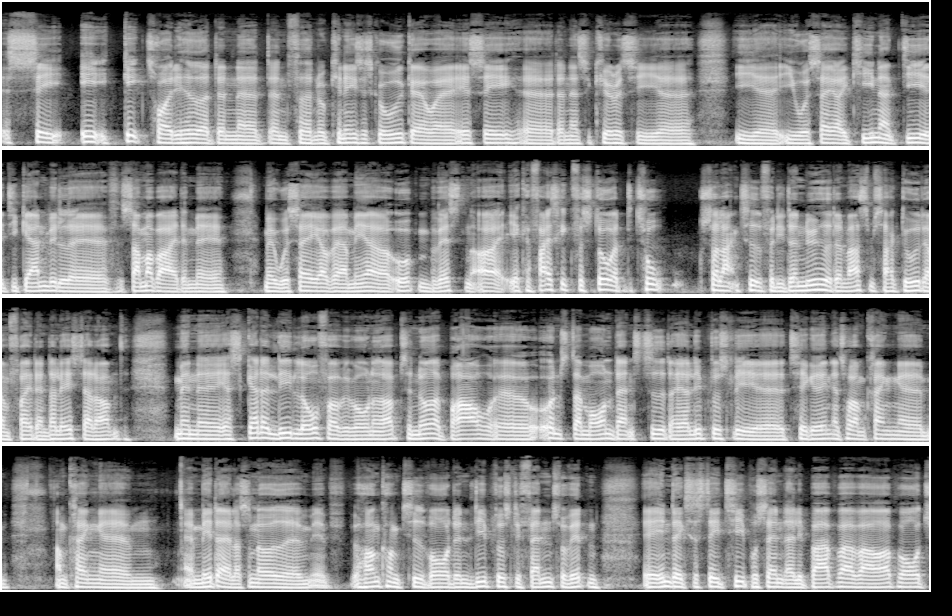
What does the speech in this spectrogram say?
SCEG, tror jeg, de hedder, den, øh, den, den kinesiske udgave af SE, øh, den er security i, i USA og i Kina, de, de gerne vil samarbejde med, med USA og være mere åben på Vesten. Og jeg kan faktisk ikke forstå, at de to så lang tid, fordi den nyhed, den var som sagt ude der om fredagen, der læste jeg der om det. Men øh, jeg skal da lige love for, at vi vågnede op til noget af brag øh, onsdag morgen dansk tid, da jeg lige pludselig øh, tækkede ind, jeg tror omkring, øh, omkring øh, øh, middag eller sådan noget øh, Hongkong-tid, hvor den lige pludselig fandt tog ved den. Øh, indekset steg 10%, Alibaba var op over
